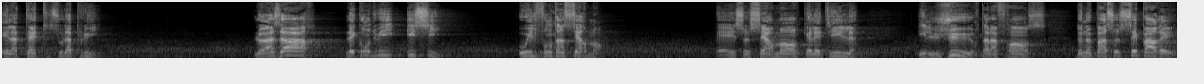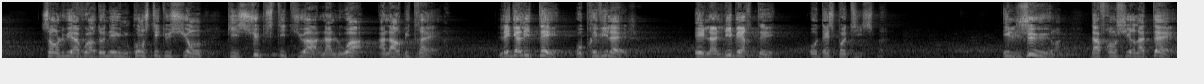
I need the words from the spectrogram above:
et la tête sous la pluie. Le hasard les conduit ici, où ils font un serment. Et ce serment, quel est-il? Ils jurent à la France de ne pas se séparer sans lui avoir donné une constitution qui substitua la loi à l'arbitraire, l'égalité au privilège et la liberté au despotisme. Ils jurent d'affranchir la terre,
